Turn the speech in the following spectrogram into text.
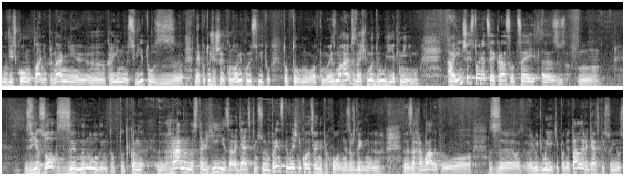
в військовому плані, принаймні країною світу, з найпотужнішою економікою світу. Тобто, ну от ми змагаємося, значить ми другі, як мінімум. А інша історія це якраз оцей е, зв'язок з минулим, тобто е, гра на ностальгії за радянським Союзом. В принципі, вони ж ніколи цього не приховували. Вони завжди е, загравали про з е, людьми, які пам'ятали Радянський Союз,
